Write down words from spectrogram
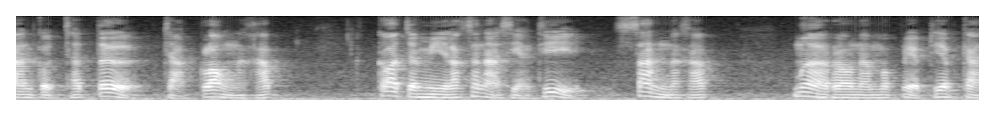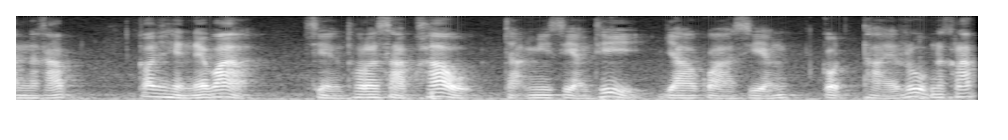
การกดชัตเตอร์จากกล้องนะครับ ก็จะมีลักษณะเสียงที่สั้นนะครับ เมื่อเรานำมาเปรียบเทียบกันนะครับ ก็จะเห็นได้ว่าเสียงโทรศัพท์เข้าจะมีเสียงที่ยาวกว่าเสียงกดถ่ายรูปนะครับ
